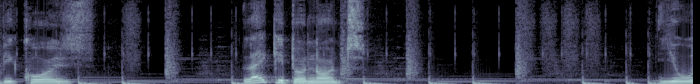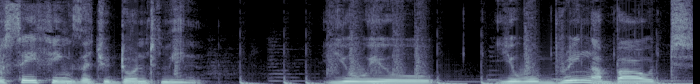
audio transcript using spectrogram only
Because, like it or not, you will say things that you don't mean. You will you will bring about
